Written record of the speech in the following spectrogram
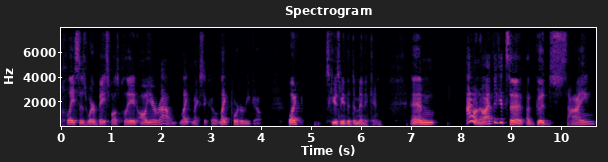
places where baseball's played all year round, like Mexico, like Puerto Rico, like excuse me, the Dominican. And I don't know. I think it's a, a good sign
